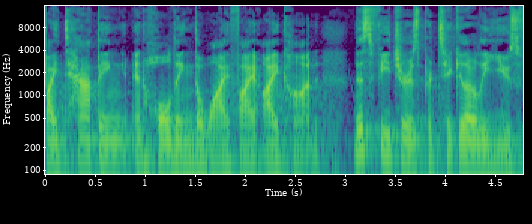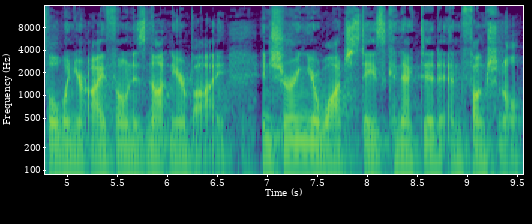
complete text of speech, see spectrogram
by tapping and holding the Wi Fi icon. This feature is particularly useful when your iPhone is not nearby, ensuring your watch stays connected and functional.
